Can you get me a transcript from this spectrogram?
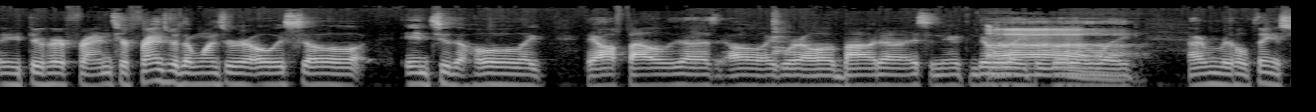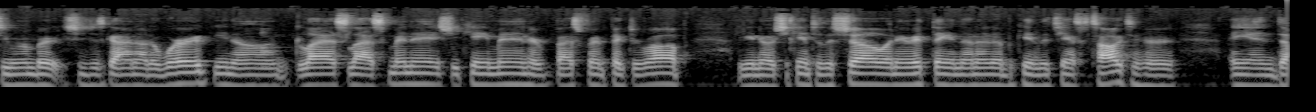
like, through her friends. Her friends were the ones who were always so into the whole like they all followed us. They all like we're all about us and everything. They were like the little Ah. like. I remember the whole thing. She remember she just got out of work. You know, last last minute she came in. Her best friend picked her up. You know, she came to the show and everything, and then I ended up getting the chance to talk to her. And uh,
